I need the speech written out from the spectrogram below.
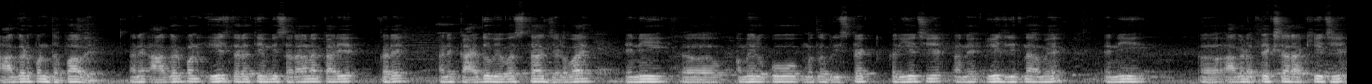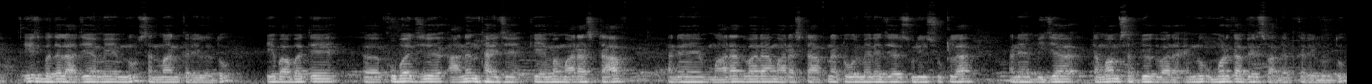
આગળ પણ ધપાવે અને આગળ પણ એ જ તરફથી એમની સરાહના કાર્ય કરે અને કાયદો વ્યવસ્થા જળવાય એની અમે લોકો મતલબ રિસ્પેક્ટ કરીએ છીએ અને એ જ રીતના અમે એની આગળ અપેક્ષા રાખીએ છીએ. એ જ બદલ આજે અમે એમનું સન્માન કરેલું હતું. એ બાબતે ખૂબ જ આનંદ થાય છે કે એમાં મારા સ્ટાફ અને મારા દ્વારા મારા સ્ટાફના ટોલ મેનેજર સુનિલ શુક્લા અને બીજા તમામ સભ્યો દ્વારા એમનું ઉમળકાભેર સ્વાગત કરેલું હતું.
